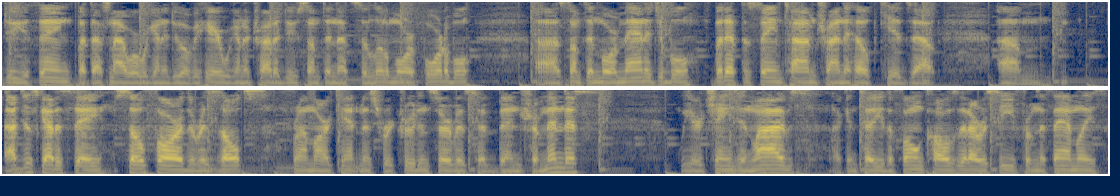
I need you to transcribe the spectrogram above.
do your thing, but that's not what we're going to do over here. We're going to try to do something that's a little more affordable, uh, something more manageable, but at the same time, trying to help kids out. Um, I just got to say, so far, the results from our Can't Miss recruiting service have been tremendous. We are changing lives. I can tell you the phone calls that I receive from the families.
